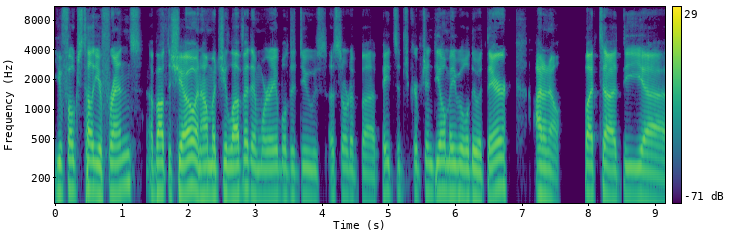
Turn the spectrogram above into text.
you folks tell your friends about the show and how much you love it and we're able to do a sort of uh, paid subscription deal, maybe we'll do it there. I don't know. But uh the uh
